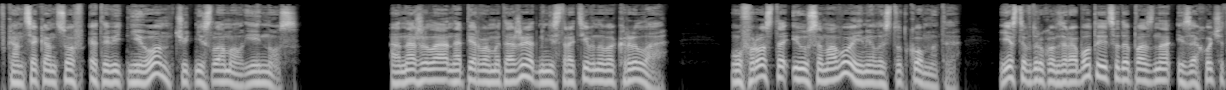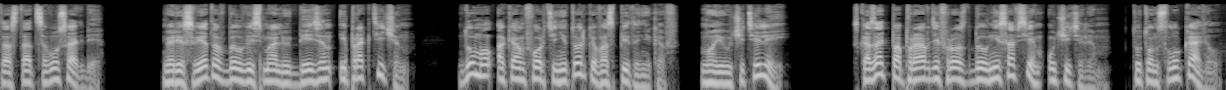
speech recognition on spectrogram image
В конце концов, это ведь не он чуть не сломал ей нос. Она жила на первом этаже административного крыла. У Фроста и у самого имелась тут комната, если вдруг он заработается допоздна и захочет остаться в усадьбе. Горисветов был весьма любезен и практичен. Думал о комфорте не только воспитанников, но и учителей. Сказать по правде, Фрост был не совсем учителем. Тут он слукавил.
